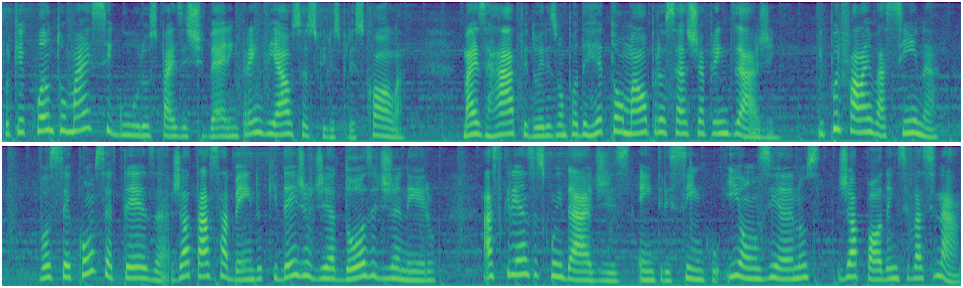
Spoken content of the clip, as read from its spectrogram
Porque quanto mais seguros os pais estiverem para enviar os seus filhos para a escola, mais rápido eles vão poder retomar o processo de aprendizagem. E por falar em vacina, você com certeza já está sabendo que desde o dia 12 de janeiro, as crianças com idades entre 5 e 11 anos já podem se vacinar.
